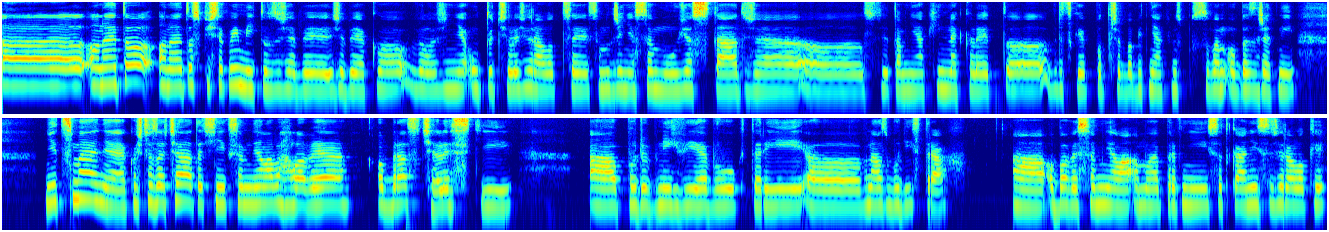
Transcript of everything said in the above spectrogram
Uh, ono, je to, ono je to spíš takový mýtus, že by, že by jako vyloženě útočili žraloci. Samozřejmě se může stát, že uh, je tam nějaký neklid, uh, vždycky je potřeba být nějakým způsobem obezřetný. Nicméně, jakožto začátečník jsem měla v hlavě obraz čelistí a podobných výjevů, který uh, v nás budí strach. a obavy jsem měla a moje první setkání se žraloky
